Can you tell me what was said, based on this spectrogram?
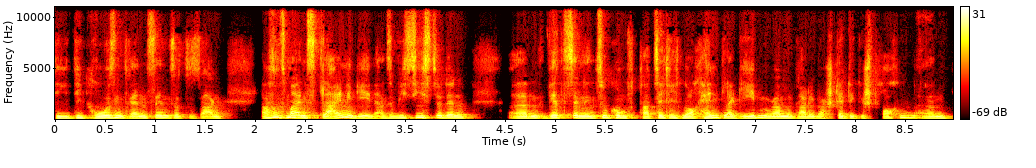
die, die großen Trends sind sozusagen. Lass uns mal ins Kleine gehen. Also wie siehst du denn, ähm, wird es denn in Zukunft tatsächlich noch Händler geben? Wir haben gerade über Städte gesprochen, ähm,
